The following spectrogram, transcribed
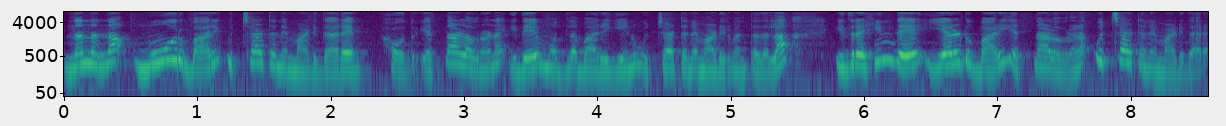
ನನ್ನನ್ನು ಮೂರು ಬಾರಿ ಉಚ್ಚಾಟನೆ ಮಾಡಿದ್ದಾರೆ. ಹೌದು, ಯತ್ನಾಳ್ ಅವರನ್ನ ಇದೇ ಮೊದಲ ಬಾರಿಗೇನು ಉಚ್ಚಾಟನೆ ಮಾಡಿರುವಂಥದ್ದಲ್ಲ ಇದರ ಹಿಂದೆ ಎರಡು ಬಾರಿ ಯತ್ನಾಳ್ ಉಚ್ಚಾಟನೆ ಮಾಡಿದ್ದಾರೆ.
